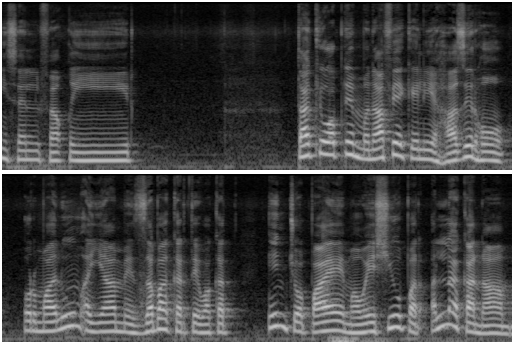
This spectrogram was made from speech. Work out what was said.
البائس الفقير تاکہ وہ اپنے منافع کے لیے حاضر ہوں اور معلوم ایام میں ذبح کرتے وقت ان چوپائے مویشیوں پر اللہ کا نام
